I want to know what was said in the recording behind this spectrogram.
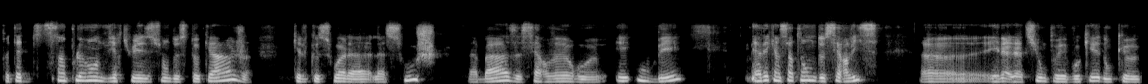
peut-être simplement de virtualisation de stockage, quelle que soit la, souche, la base, serveur et ou B, mais avec un certain nombre de services. Euh, et là-dessus, on peut évoquer. Donc, euh,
